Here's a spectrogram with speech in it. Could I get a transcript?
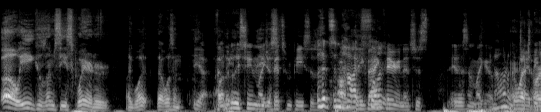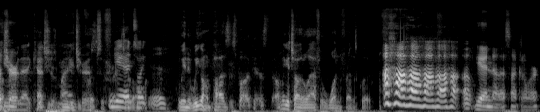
oh, E equals MC squared, or like what? That wasn't. Yeah, I've literally seen like just- bits and pieces It's of not Big Bang funny. Theory, and it's just it isn't like a. I wanna go watch type of Archer. that catches you- my get you clips interest. of Friends. yeah, it's like. Uh, we we gonna pause this podcast. I'm gonna get y'all to laugh at one Friends clip. ah, ha ha ha ha ha. Oh. Yeah, no, that's not gonna work.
